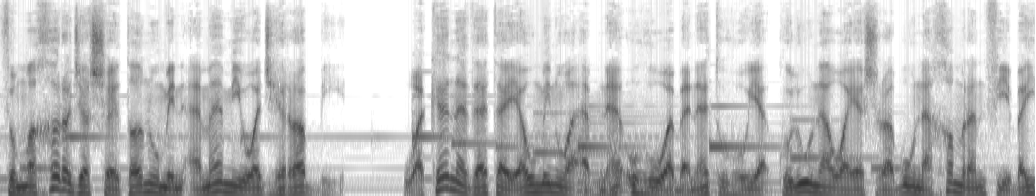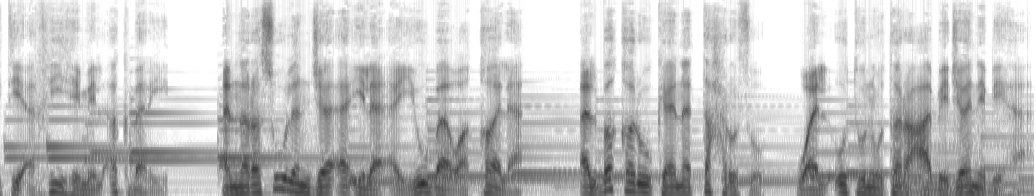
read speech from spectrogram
ثم خرج الشيطان من أمام وجه الرب. وكان ذات يوم وأبناؤه وبناته يأكلون ويشربون خمرا في بيت أخيهم الأكبر. أن رسولا جاء إلى أيوب وقال البقر كانت تحرث والأتن ترعى بجانبها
